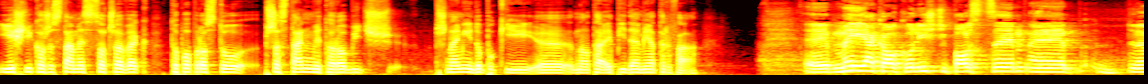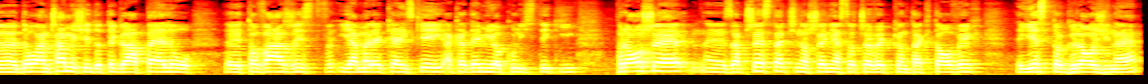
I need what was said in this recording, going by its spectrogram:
jeśli korzystamy z soczewek, to po prostu przestańmy to robić, przynajmniej dopóki e, no, ta epidemia trwa. E, my, jako okuliści polscy, e, dołączamy się do tego apelu towarzystw i Amerykańskiej Akademii Okulistyki. Proszę zaprzestać noszenia soczewek kontaktowych. Jest to groźne.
